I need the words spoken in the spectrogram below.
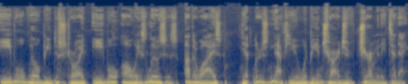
Evil will be destroyed. Evil always loses. Otherwise, Hitler's nephew would be in charge of Germany today,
